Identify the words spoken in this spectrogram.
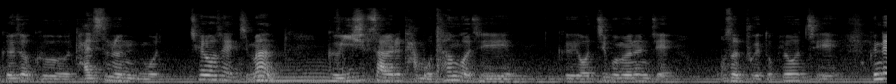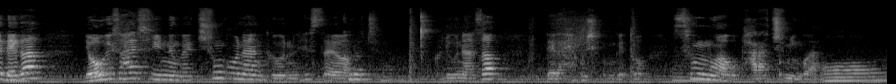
그래서 그 달수는 뭐 채워서 했지만 음. 그 24회를 다 못한 거지. 그 어찌 보면은 이제 어설프게 또 배웠지. 근데 내가 여기서 할 수 있는 거에 충분한 그거는 했어요. 그렇죠. 그리고 나서 내가 하고 싶은 게 또 승무하고 바라춤인 거야. 어.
